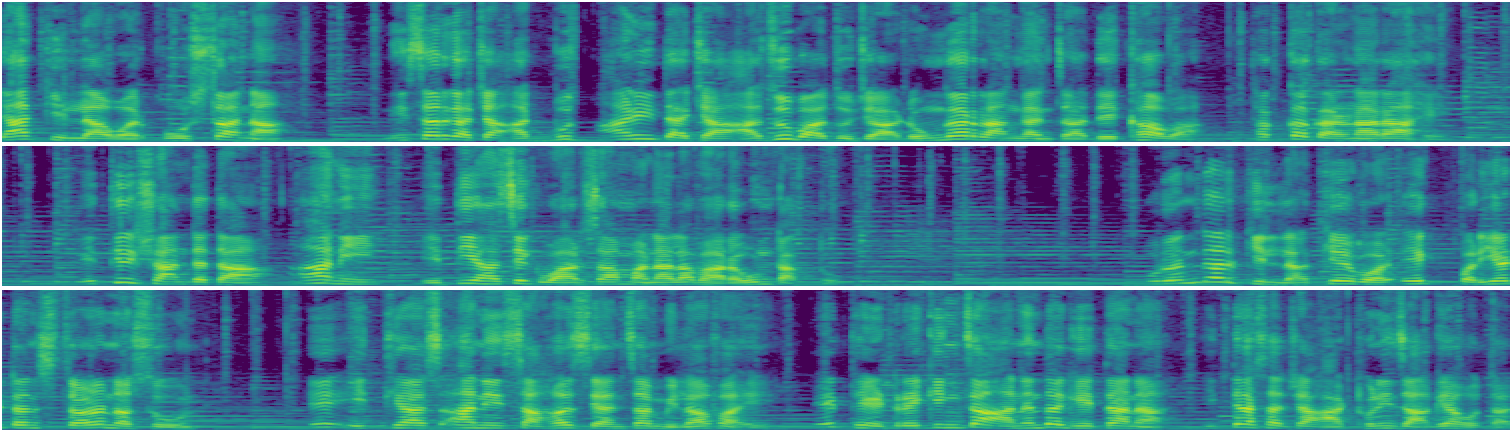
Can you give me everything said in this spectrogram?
या किल्ल्यावर पोहोचताना निसर्गाच्या अद्भुत आणि त्याच्या आजूबाजूच्या डोंगर रांगांचा देखावा थक्क करणारा आहे. येथील शांतता आणि ऐतिहासिक वारसा मनाला भारावून टाकतो. पुरंदर किल्ला केवळ एक पर्यटन स्थळ नसून हे इतिहास आणि साहस यांचा मिलाफ आहे. येथे ट्रेकिंगचा आनंद घेताना इतिहासाच्या आठवणी जाग्या होतात.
